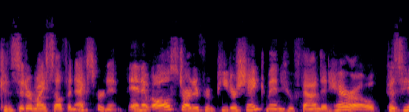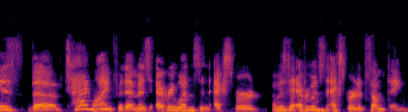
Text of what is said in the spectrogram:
consider myself an expert in. And it all started from Peter Shankman, who founded HARO, because his the tagline for them is everyone's an expert. What is it? Everyone's an expert at something.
